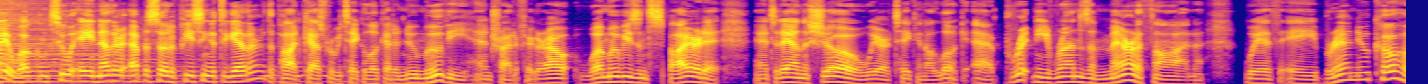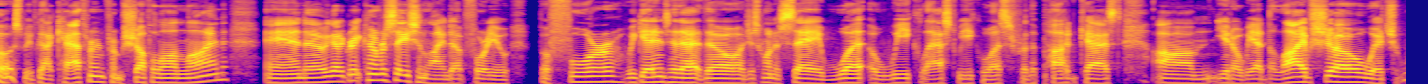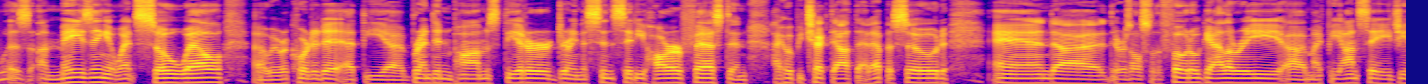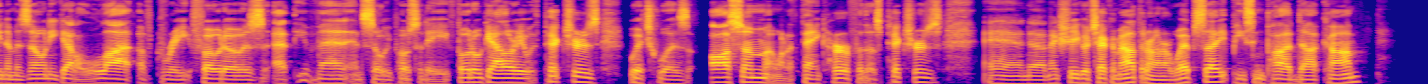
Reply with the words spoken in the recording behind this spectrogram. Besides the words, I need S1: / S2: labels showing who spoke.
S1: Right, welcome to another episode of Piecing It Together, the podcast where we take a look at a new movie and try to figure out what movies inspired it. And today on the show, we are taking a look at Brittany Runs a Marathon with a brand new co host. We've got Catherine from Shuffle Online, and uh, we got a great conversation lined up for you. Before we get into that, though, I just want to say what a week last week was for the podcast. Um, you know, we had the live show, which was amazing. It went so well. Uh, we recorded it at the uh, Brenden Palms Theater during the Sin City Horror Fest, and I hope you checked out that episode. And uh, there was also the photo gallery. Uh, my fiance, Gina Mazzoni, got a lot of great photos at the event, and so we posted a photo gallery with pictures, which was awesome. I want to thank her for those pictures. And uh, make sure you go check them out. They're on our website, piecingpod.com.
